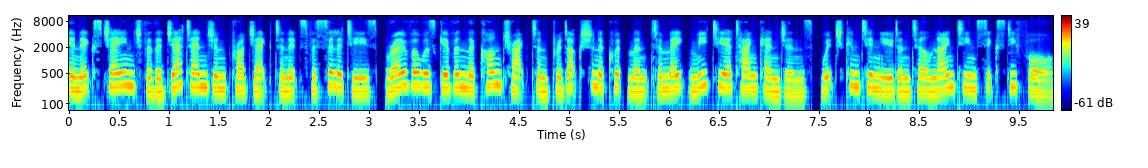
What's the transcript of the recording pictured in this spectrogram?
In exchange for the jet engine project and its facilities, Rover was given the contract and production equipment to make Meteor tank engines, which continued until 1964.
